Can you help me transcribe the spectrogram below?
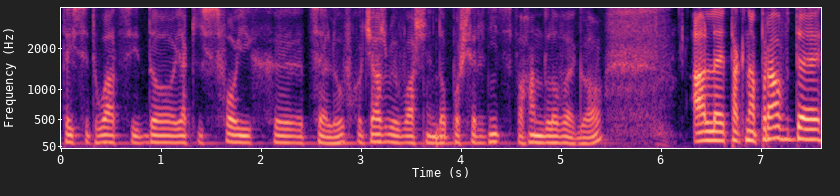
tej sytuacji do jakichś swoich celów, chociażby właśnie do pośrednictwa handlowego, ale tak naprawdę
